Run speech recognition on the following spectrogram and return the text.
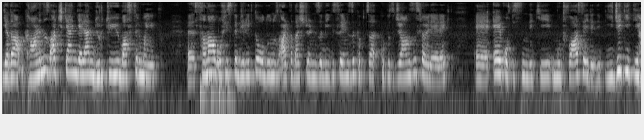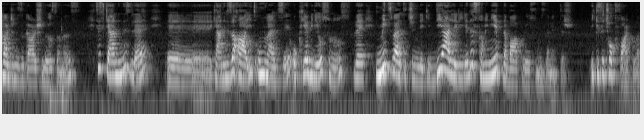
ya da karnınız açken gelen dürtüyü bastırmayıp sanal ofiste birlikte olduğunuz arkadaşlarınıza bilgisayarınızı kapata, kapatacağınızı söyleyerek e, ev ofisindeki mutfağı seyredip yiyecek ihtiyacınızı karşılıyorsanız siz kendinizle e, kendinize ait Umwelt'i okuyabiliyorsunuz ve Mitwelt içindeki diğerleriyle de samimiyetle bağ kuruyorsunuz demektir. İkisi çok farklı.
